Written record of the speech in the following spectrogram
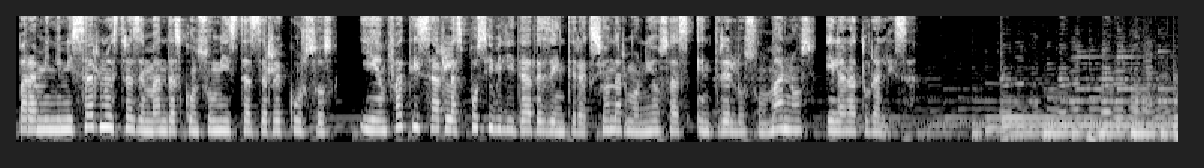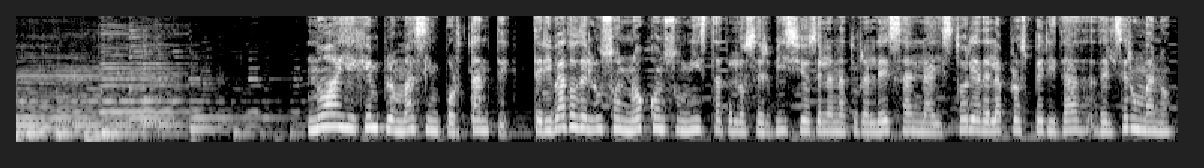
para minimizar nuestras demandas consumistas de recursos y enfatizar las posibilidades de interacción armoniosas entre los humanos y la naturaleza. No hay ejemplo más importante derivado del uso no consumista de los servicios de la naturaleza en la historia de la prosperidad del ser humano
